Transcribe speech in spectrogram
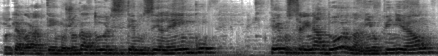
porque agora temos jogadores, temos elenco, temos treinador, na minha opinião.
